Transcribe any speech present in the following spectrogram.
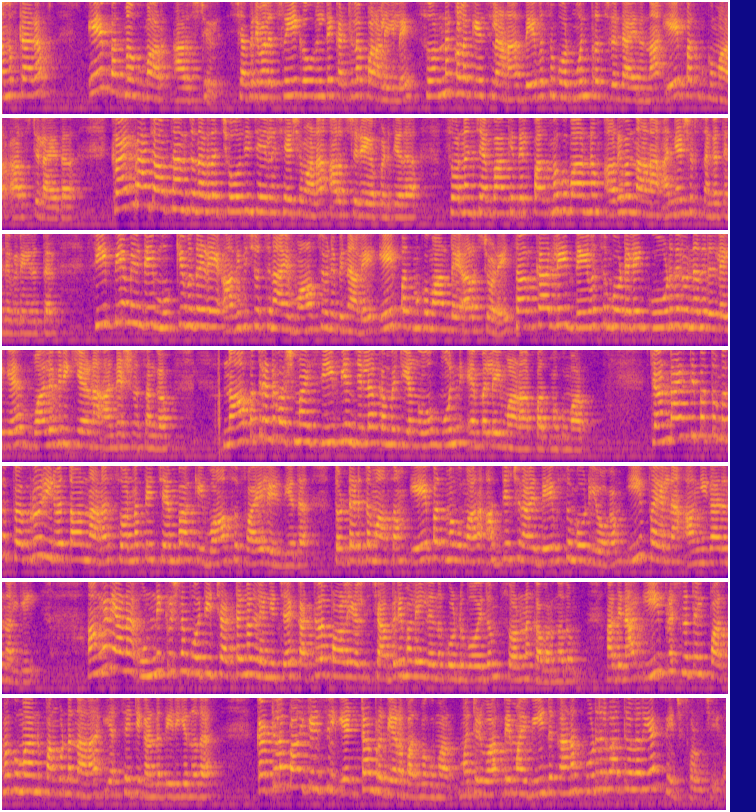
നമസ്കാരം. എ പത്മകുമാർ അറസ്റ്റിൽ. ശബരിമല ശ്രീകോവിലിന്റെ കട്ടിളപ്പാളയിലെ സ്വർണക്കൊളക്കേസിലാണ് ദേവസ്വം ബോർഡ് മുൻ പ്രസിഡന്റ് ആയിരുന്ന എ പത്മകുമാർ അറസ്റ്റിലായത്. ക്രൈംബ്രാഞ്ച് ആസ്ഥാനത്ത് നടന്ന ചോദ്യം ചെയ്യലിന് ശേഷമാണ് അറസ്റ്റ് രേഖപ്പെടുത്തിയത്. സ്വർണം ചെമ്പാക്കിയതിൽ പത്മകുമാറിനും അറിവെന്നാണ് അന്വേഷണ സംഘത്തിന്റെ വിലയിരുത്തൽ. സി പി എമ്മിന്റെ മുഖ്യമന്ത്രിയുടെ അതിവിശ്വസ്തനായ വാസുവിന് പിന്നാലെ എ പത്മകുമാറിന്റെ അറസ്റ്റോടെ സർക്കാരിലെയും ദേവസ്വം ബോർഡിലെയും കൂടുതൽ ഉന്നതരിലേക്ക് വലവിരിക്കുകയാണ് അന്വേഷണ സംഘം. നാൽപ്പത്തിരണ്ട് വർഷമായി സി പി എം ജില്ലാ കമ്മിറ്റി അംഗവും മുൻ എം എൽ എയുമാണ് പത്മകുമാർ. രണ്ടായിരത്തി പത്തൊമ്പത് ഫെബ്രുവരി ഇരുപത്തി ആറിനാണ് സ്വർണത്തെ ചെമ്പാക്കി വാസു ഫയൽ എഴുതിയത്. തൊട്ടടുത്ത മാസം എ പത്മകുമാർ അധ്യക്ഷനായ ദേവസ്വം ബോർഡ് യോഗം ഈ ഫയലിന് അംഗീകാരം നൽകി. അങ്ങനെയാണ് ഉണ്ണികൃഷ്ണൻ പോറ്റി ചട്ടങ്ങൾ ലംഘിച്ച് കട്ടളപ്പാളയിൽ ശബരിമലയിൽ നിന്ന് കൊണ്ടുപോയതും സ്വർണം കവർന്നതും. അതിനാൽ ഈ പ്രശ്നത്തിൽ പത്മകുമാറിന് പങ്കുണ്ടെന്നാണ് എസ് ഐ ടി കണ്ടെത്തിയിരിക്കുന്നത്. കട്ടിളപ്പാളി കേസിൽ എട്ടാം പ്രതിയാണ് പത്മകുമാർ. മറ്റൊരു വാർത്തയുമായി വീണ്ടും കാണാം. കൂടുതൽ വാർത്തകൾ അറിയാൻ പേജ് ഫോളോ ചെയ്യുക.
